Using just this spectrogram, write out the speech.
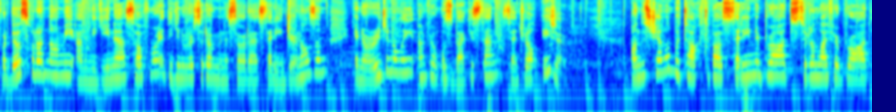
For those who don't know me, I'm Nigina, sophomore at the University of Minnesota studying journalism, and originally I'm from Uzbekistan, Central Asia. On this channel, we talked about studying abroad, student life abroad,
